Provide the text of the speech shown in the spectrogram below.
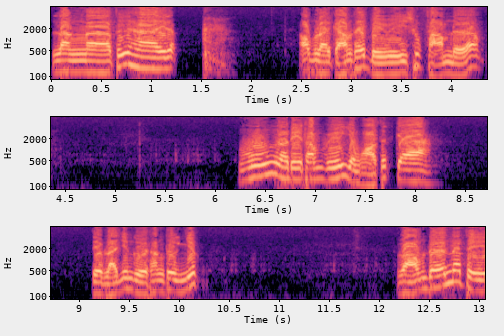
Lần à, thứ hai đó ông lại cảm thấy bị, bị xúc phạm nữa. Muốn à, đi thăm viếng dòng họ thích ca tìm lại những người thân thương nhất. Và ông đến đó thì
